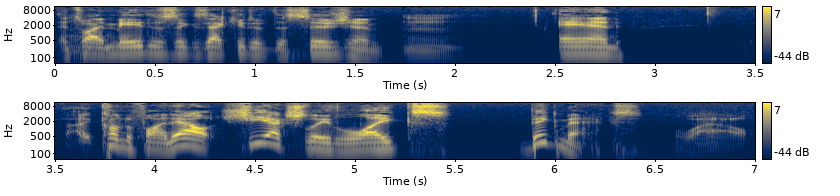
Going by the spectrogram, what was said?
and so I mm. made this executive decision. Mm. And I come to find out, she actually likes Big Macs. Wow.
